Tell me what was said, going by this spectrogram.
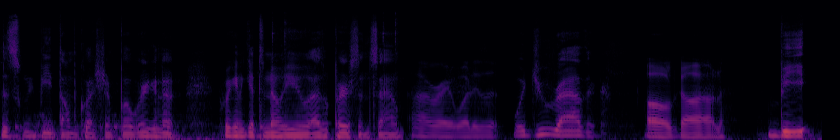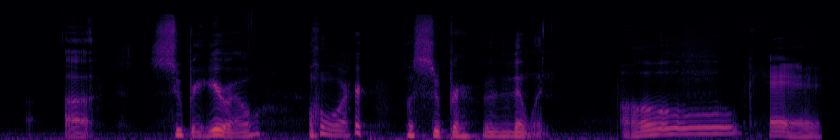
This would be a dumb question, but we're gonna we're gonna get to know you as a person, Sam. All right, what is it? Would you rather Oh God. be a superhero or a super villain? Okay.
